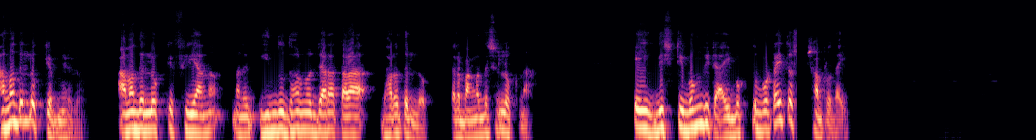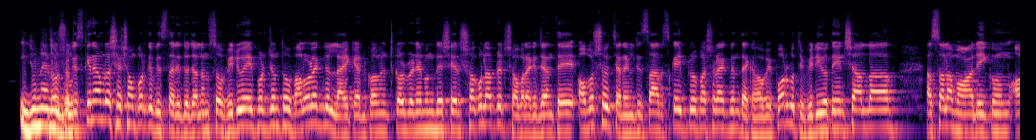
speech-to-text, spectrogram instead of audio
আমাদের লোক কেমনি হলো? আমাদের লোককে ফিরিয়ে আনা? মানে হিন্দু ধর্ম যারা, তারা ভারতের লোক তারা বাংলাদেশের লোক না। এই দৃষ্টিভঙ্গিটা এই বক্তব্যটাই তো সাম্প্রদায়িক। দর্শক স্ক্রিনে আমরা সে সম্পর্কে বিস্তারিত জানলাম সো ভিডিও এই পর্যন্ত। ভালো লাগলে লাইক অ্যান্ড কমেন্ট করবেন এবং দেশের সকল আপডেট সবার আগে জানতে অবশ্যই চ্যানেলটি সাবস্ক্রাইব করে পাশে রাখবেন। দেখা হবে পরবর্তী ভিডিওতে ইনশাআল্লাহ। আসসালামু আলাইকুম আ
